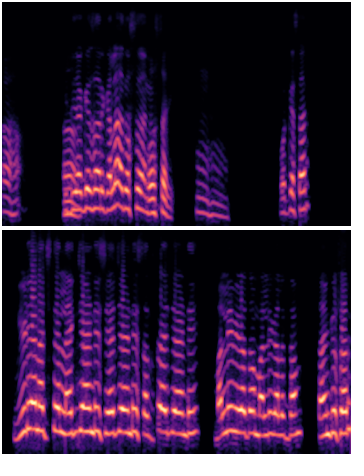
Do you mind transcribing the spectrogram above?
ఆహా. ఇది తగ్గేసరికల్లా అది వస్తుంది. వస్తుంది ఓకే సార్. వీడియో నచ్చితే లైక్ చేయండి షేర్ చేయండి సబ్స్క్రైబ్ చేయండి. మళ్ళీ వీడియోతో మళ్ళీ కలుద్దాం. థ్యాంక్ యూ సార్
